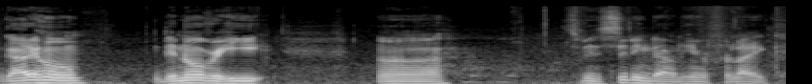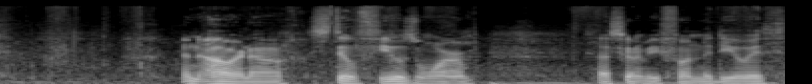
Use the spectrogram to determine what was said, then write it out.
got it home. Didn't overheat. Uh, it's been sitting down here for like an hour now. Still feels warm. That's gonna be fun to deal with.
